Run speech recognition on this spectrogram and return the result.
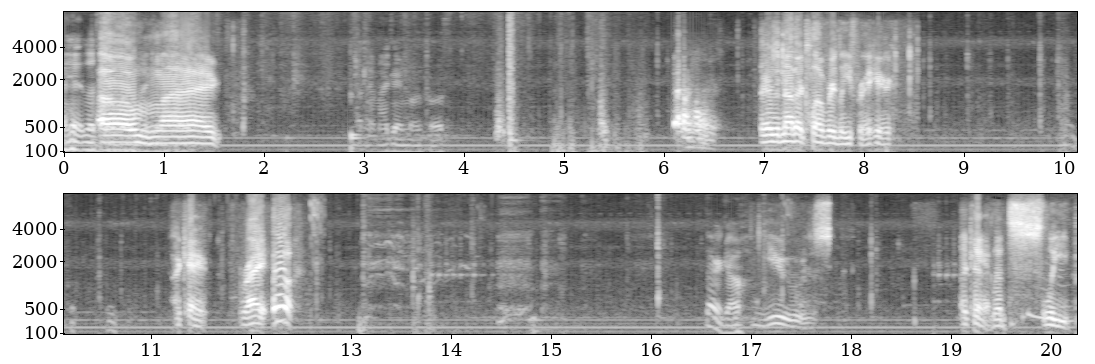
I hit the. Oh my. Okay, my game run first. There's another clover leaf right here. Okay, right. Oh! There you go. Use. Okay, let's sleep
